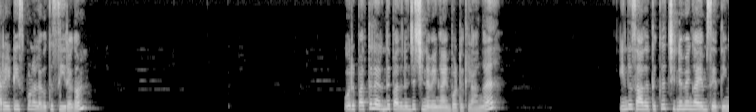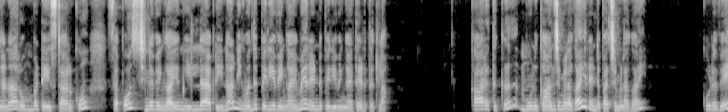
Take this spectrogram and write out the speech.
அரை டீஸ்பூன் அளவுக்கு சீரகம். ஒரு பத்துலேருந்து பதினஞ்சு சின்ன வெங்காயம் போட்டுக்கலாங்க. இந்த சாதத்துக்கு சின்ன வெங்காயம் சேர்த்திங்கன்னா ரொம்ப டேஸ்ட்டாக இருக்கும். சப்போஸ் சின்ன வெங்காயம் இல்லை அப்படின்னா நீங்கள் வந்து பெரிய வெங்காயமே ரெண்டு பெரிய வெங்காயத்தை எடுத்துக்கலாம். காரத்துக்கு மூணு காஞ்ச மிளகாய் ரெண்டு பச்சை மிளகாய். கூடவே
